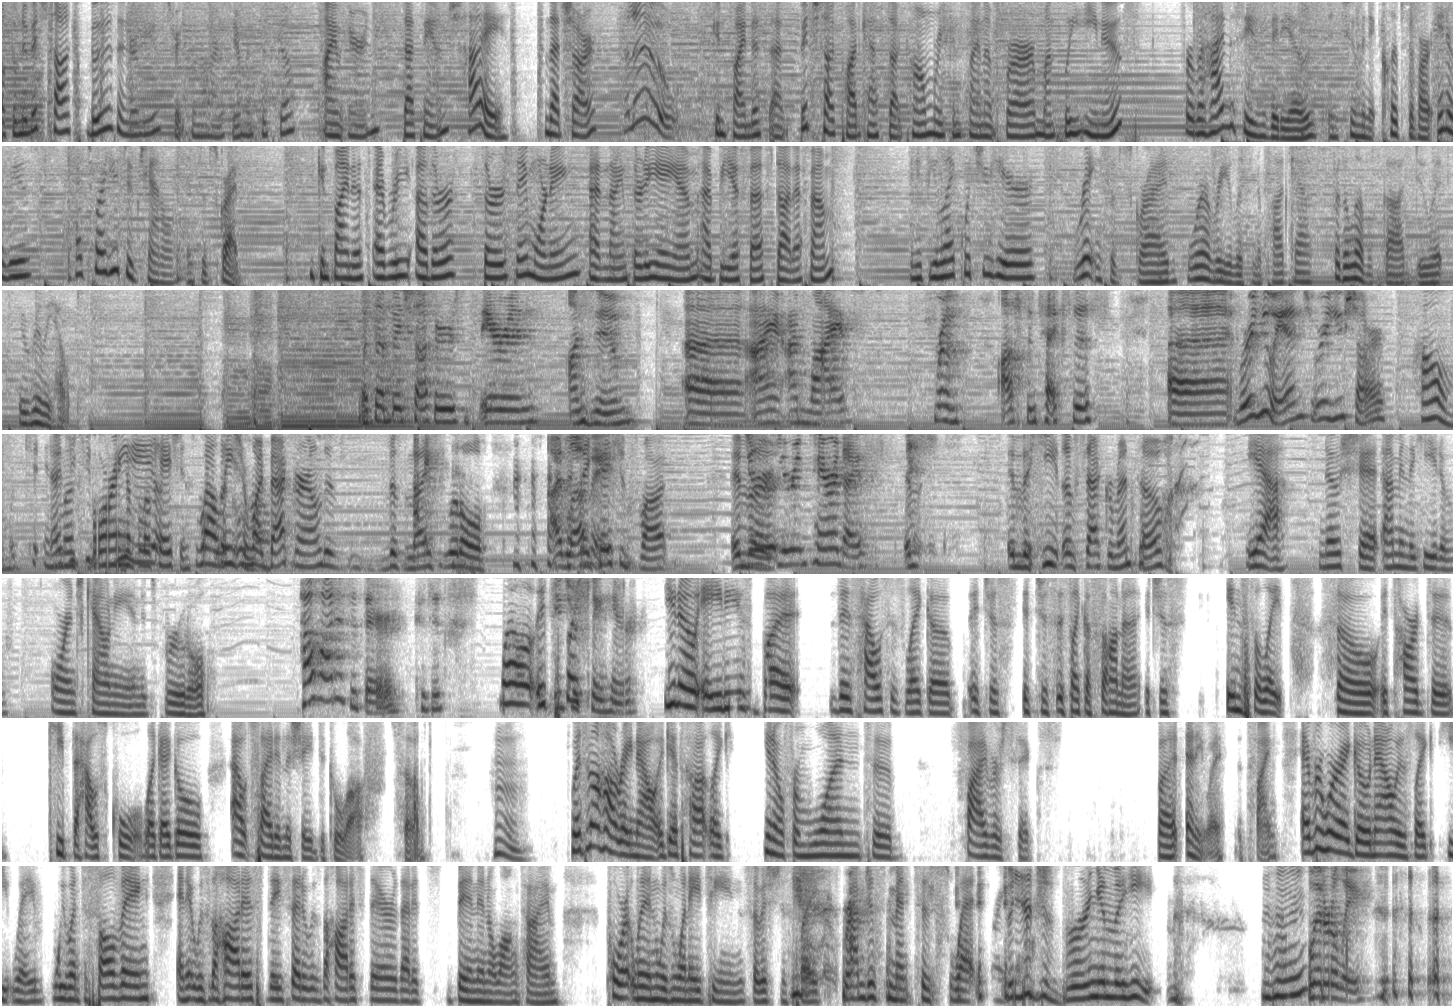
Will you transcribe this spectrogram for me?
Welcome to Bitch Talk, booze interviews straight from the heart of San Francisco. I'm Erin. That's Ange. Hi. That's Char. Hello. You can find us at bitchtalkpodcast.com where you can sign up for our monthly e news. For behind the scenes videos and two minute clips of our interviews, head to our YouTube channel and subscribe. You can find us every other Thursday morning at 9:30 a.m. at bff.fm. And if you like what you hear, rate and subscribe wherever you listen to podcasts. For the love of God, do it. It really helps. What's up, bitch talkers? It's Erin on Zoom. Uh, I, I'm live from Austin, Texas. Uh, where are you, Ange? Where are you, Char? Home in as the most can boring of locations. Well, Look, leisure. my World. background is this nice little I love vacation spot in. You're, the you're in paradise. in, in the heat of Sacramento. Yeah, no shit. I'm in the heat of Orange County and it's brutal. How hot is it there? Because it's Well, it's like here. you know 80s but this house is like a it just it just it's like a sauna it just insulates so it's hard to keep the house cool like i go outside in the shade to cool off so Hmm. but it's not hot right now it gets hot like you know from one to five or six but anyway it's fine. Everywhere i go now is like heat wave. We went to Solvang and it was the hottest. They said it was the hottest there that it's been in a long time. Portland was 118 so it's just like i'm just meant to sweat So you're just bringing the heat. Mhm. Literally.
